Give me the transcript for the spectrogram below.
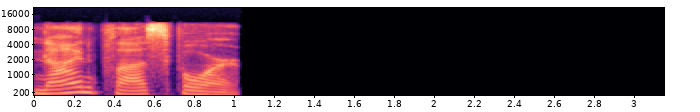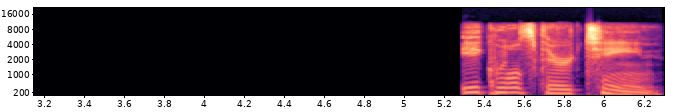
Nine plus four equals thirteen.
